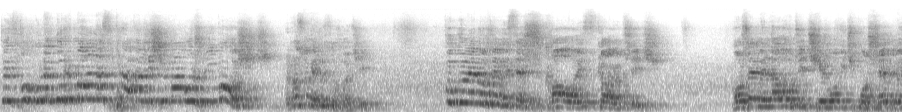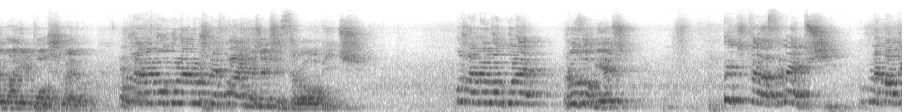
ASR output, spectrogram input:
To jest w ogóle normalna sprawa, że się ma możliwości. Rozumiesz, o co chodzi? W ogóle możemy ze szkoły skończyć. Możemy nauczyć się mówić poszedłem, a nie poszłem. Możemy w ogóle różne fajne rzeczy zrobić. Możemy w ogóle, rozumiesz, być coraz lepsi. W ogóle mamy,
